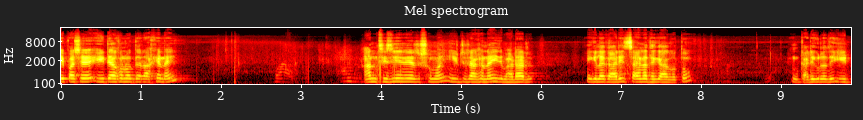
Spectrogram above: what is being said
এই পাশে ইট এখনও রাখে নাই। আনসিজনের সময় ইট রাখে নাই। ভাড়ার এগুলা গাড়ি চায়না থেকে আগত। গাড়িগুলোতে ইট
